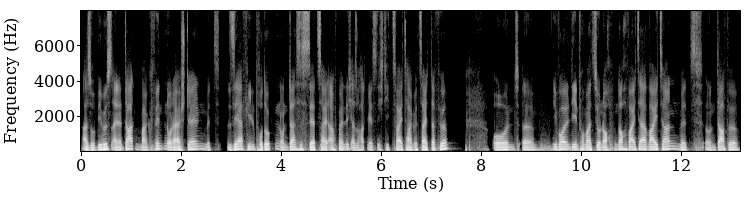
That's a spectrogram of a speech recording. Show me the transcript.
Also wir müssen eine Datenbank finden oder erstellen mit sehr vielen Produkten und das ist sehr zeitaufwendig, also hatten wir jetzt nicht die zwei Tage Zeit dafür. Und äh, die wollen die Information auch noch weiter erweitern mit, und dafür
